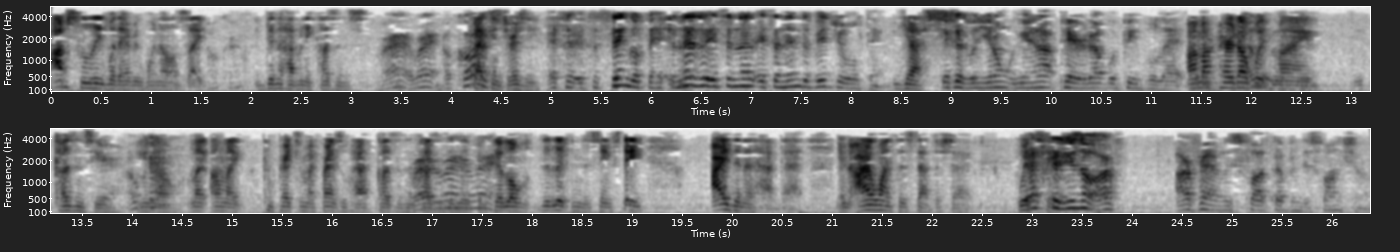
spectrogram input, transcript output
obsolete with everyone else. Like Okay. didn't have any cousins Right, right. Of course. back in Jersey. It's a it's a single thing. It's an it's an it's an individual thing. Yes, Because when you don't you're not paired up with people that I'm not paired up with my you. cousins here. Okay. You know, like unlike compared to my friends who have cousins and Right, cousins right, and live, right. they, lo- they live in the same state. I didn't have that, and I want to establish that. With That's because you know our our family's fucked up and dysfunctional.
